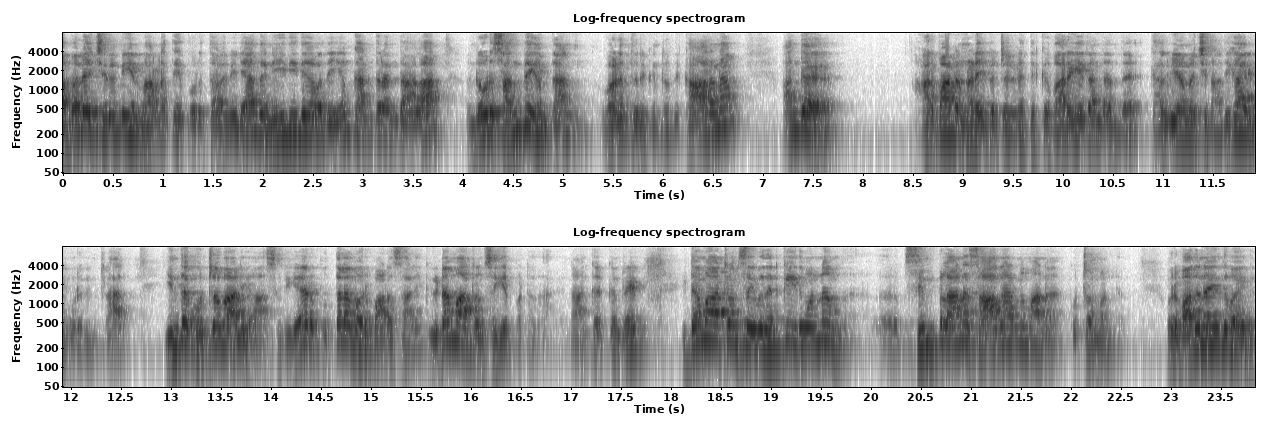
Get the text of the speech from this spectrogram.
அபலை சிறுமியின் மரணத்தை பொறுத்த அளவிலே அந்த நீதி தேவதையும் கண் திறந்தாளா என்ற ஒரு சந்தேகம் தான் வலுத்திருக்கின்றது. காரணம் அந்த ஆர்ப்பாட்டம் நடைபெற்ற இடத்திற்கு வருகை தந்த அந்த கல்வி அமைச்சின் அதிகாரி கூறுகின்றார் இந்த குற்றவாளி ஆசிரியர் புத்தளம் ஒரு பாடசாலைக்கு இடமாற்றம் செய்யப்பட்டதாக நான் கேட்கின்றேன். இடமாற்றம் செய்வதற்கு இது ஒன்றும் சிம்பிளான சாதாரணமான குற்றம் அல்ல. ஒரு பதினைந்து வயது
